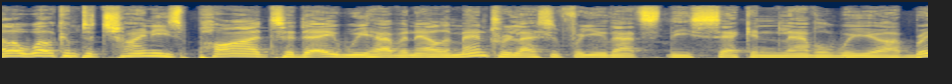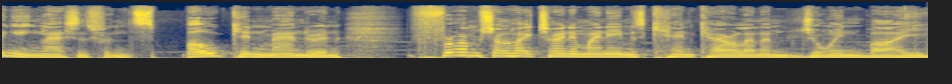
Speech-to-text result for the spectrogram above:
Hello, welcome to Chinese Pod. Today we have an elementary lesson for you. That's the second level. We are bringing lessons from spoken Mandarin from Shanghai, China. My name is Ken Carroll and I'm joined by.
